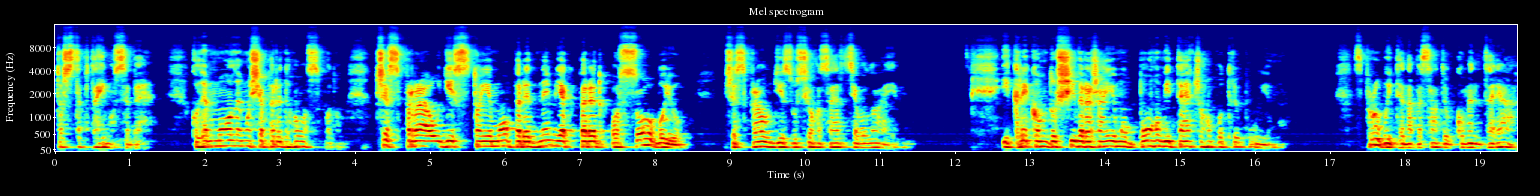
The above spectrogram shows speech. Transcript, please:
Тож запитаємо себе, коли молимося перед Господом, чи справді стоїмо перед Ним як перед особою, чи справді з усього серця волаємо. І криком душі виражаємо Богові те, чого потребуємо. Спробуйте написати в коментарях,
